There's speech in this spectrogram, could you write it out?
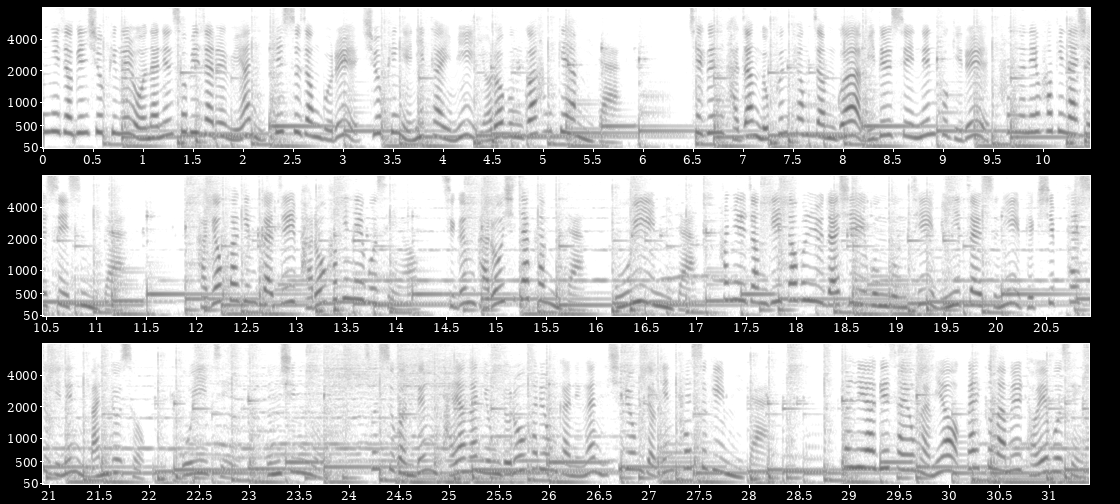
합리적인 쇼핑을 원하는 소비자를 위한 필수 정보를 쇼핑 애니타임이 여러분과 함께합니다. 최근 가장 높은 평점과 믿을 수 있는 후기를 한눈에 확인하실 수 있습니다. 가격 확인까지 바로 확인해 보세요. 지금 바로 시작합니다. 5위입니다. 한일전기 W-100T 미니 짤순이 110 탈수기는 만두속, 오이지, 음식물, 손수건 등 다양한 용도로 활용 가능한 실용적인 탈수기입니다. 편리하게 사용하며 깔끔함을 더해보세요.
